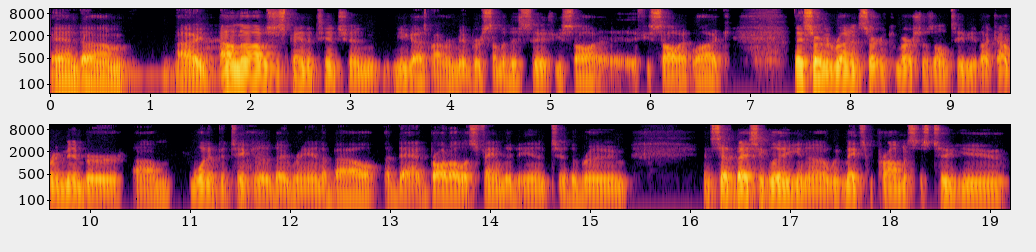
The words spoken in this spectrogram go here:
and um, I I don't know. I was just paying attention. You guys might remember some of this too if you saw it. If you saw it, like they started running certain commercials on TV. Like I remember um, one in particular they ran about a dad brought all his family into the room and said basically, you know, we've made some promises to you.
